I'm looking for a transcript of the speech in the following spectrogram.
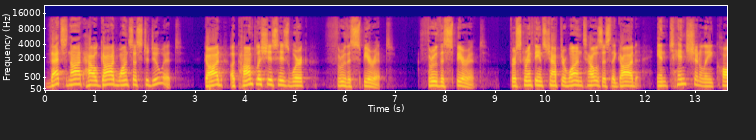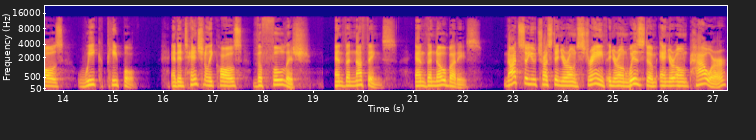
That's not how God wants us to do it. God accomplishes his work through the Spirit. Through the Spirit. 1 Corinthians chapter 1 tells us that God intentionally calls weak people and intentionally calls the foolish and the nothings and the nobodies. Not so you trust in your own strength and your own wisdom and your own power,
